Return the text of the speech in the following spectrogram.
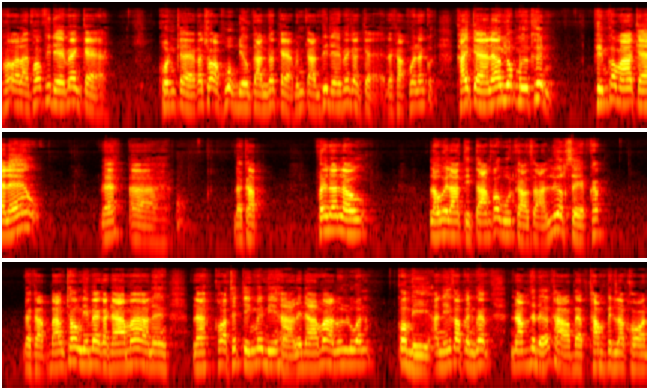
เพราะอะไรเพราะพี่เดแม่งแก่ คนแก่ก็ชอบพวกเดียวกันก็แก่เหมือนกันพี่เดย์แม่ก็แก่นะครับเพราะฉะนั้นใครแก่แล้วยกมือขึ้น พิมพ์เข้ามาแก่แล้วนะอ่านะครับ เพราะฉะนั้นเราเราเวลาติดตามข้อมูลข่าวสารเลือกเสพครับนะครับ บางช่องนี่แม่งก็ดราม่าเลยนะข้อเท็จจริงไม่มีหาเลยดราม่าล้วนๆก็มี อันนี้ก็เป็นแบบนำเสนอข่าวแบบทำเป็นละคร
